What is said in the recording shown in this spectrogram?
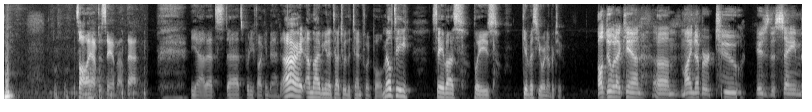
That's all I have to say about that. Yeah, that's that's pretty fucking bad. All right, I'm not even going to touch it with a 10 foot pole. Milty, save us, please. Give us your number two. I'll do what I can. Um, my number two is the same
